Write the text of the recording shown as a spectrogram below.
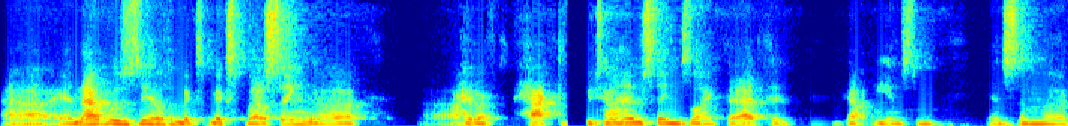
Uh, and that was, you know, a mixed, mixed blessing. Uh, I had a hacked a few times, things like that, that got me in some, in some, uh,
